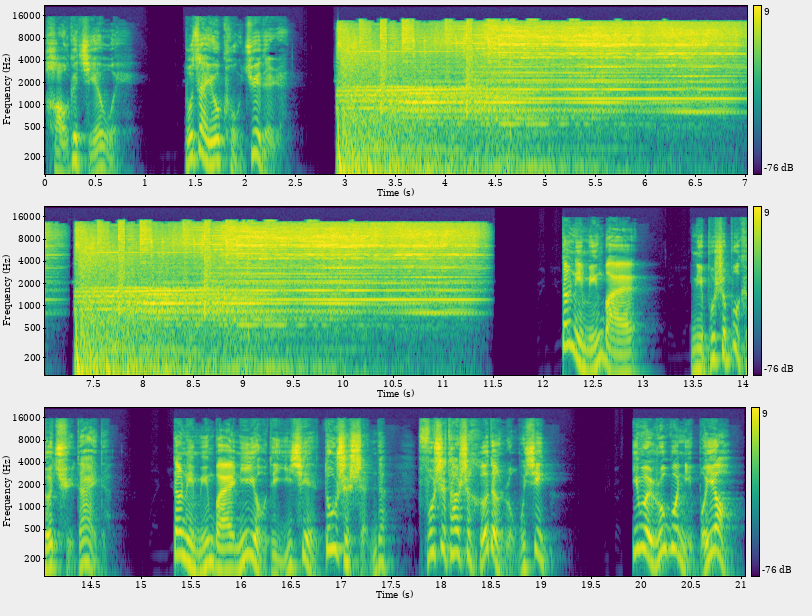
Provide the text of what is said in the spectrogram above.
好个结尾，不再有恐惧的人。当你明白你不是不可取代的，当你明白你有的一切都是神的，服侍他是何等荣幸。因为如果你不要，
